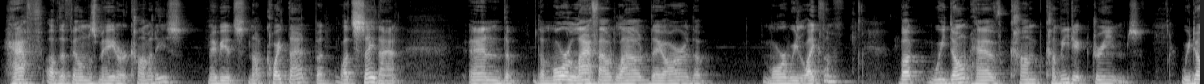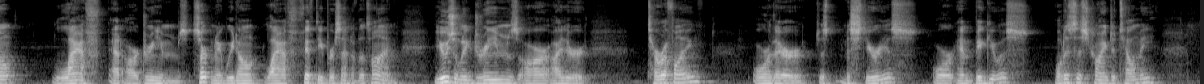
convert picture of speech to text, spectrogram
half of the films made are comedies. Maybe it's not quite that, but let's say that. And the the more laugh out loud they are, the more we like them. But we don't have com- comedic dreams. We don't laugh at our dreams. Certainly, we don't laugh 50% of the time. Usually, dreams are either terrifying or they're just mysterious or ambiguous. What is this trying to tell me?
